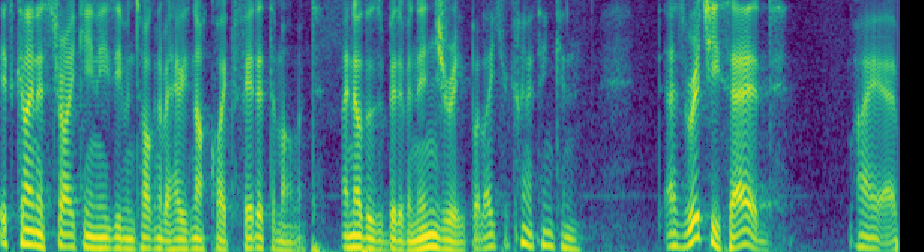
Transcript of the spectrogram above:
it's kind of striking. He's even talking about how he's not quite fit at the moment. I know there's a bit of an injury, but like you're kind of thinking, as Richie said, I uh,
